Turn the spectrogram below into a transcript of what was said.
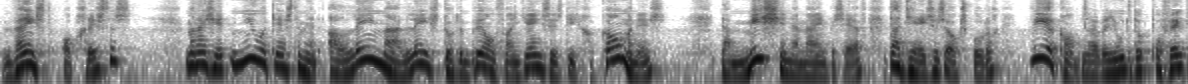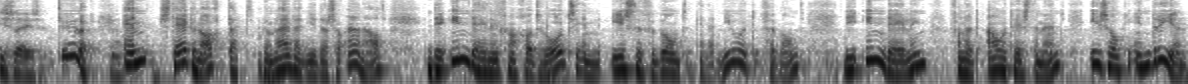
wijst op Christus. Maar als je het Nieuwe Testament alleen maar leest door de bril van Jezus die gekomen is, dan mis je naar mijn besef dat Jezus ook spoedig weer komt. Ja, maar je moet het ook profetisch lezen. Tuurlijk. Ja. En sterker nog, dat, ik ben blij dat je dat zo aanhaalt, de indeling van Gods woord in het eerste verbond en het nieuwe verbond, die indeling van het Oude Testament is ook in drieën.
